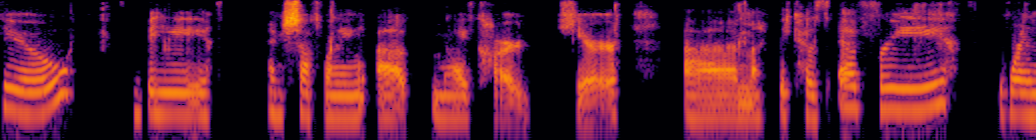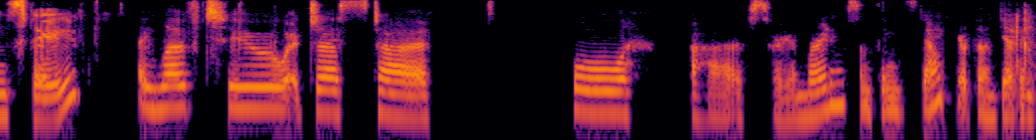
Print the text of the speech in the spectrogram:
to be. I'm shuffling up my card here um, because every Wednesday I love to just uh, pull. Uh, sorry, I'm writing some things down here that I'm getting.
